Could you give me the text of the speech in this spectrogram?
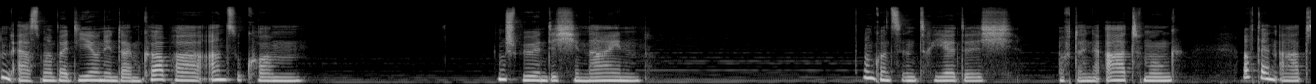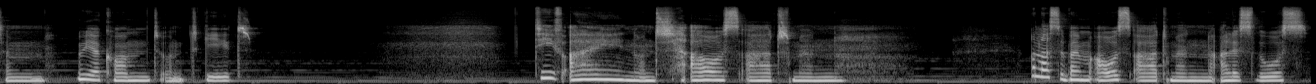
und erstmal bei dir und in deinem Körper anzukommen und spüre in dich hinein und konzentriere dich auf deine Atmung, auf deinen Atem, wie er kommt und geht. Tief ein- und ausatmen. Und lasse beim Ausatmen alles los,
